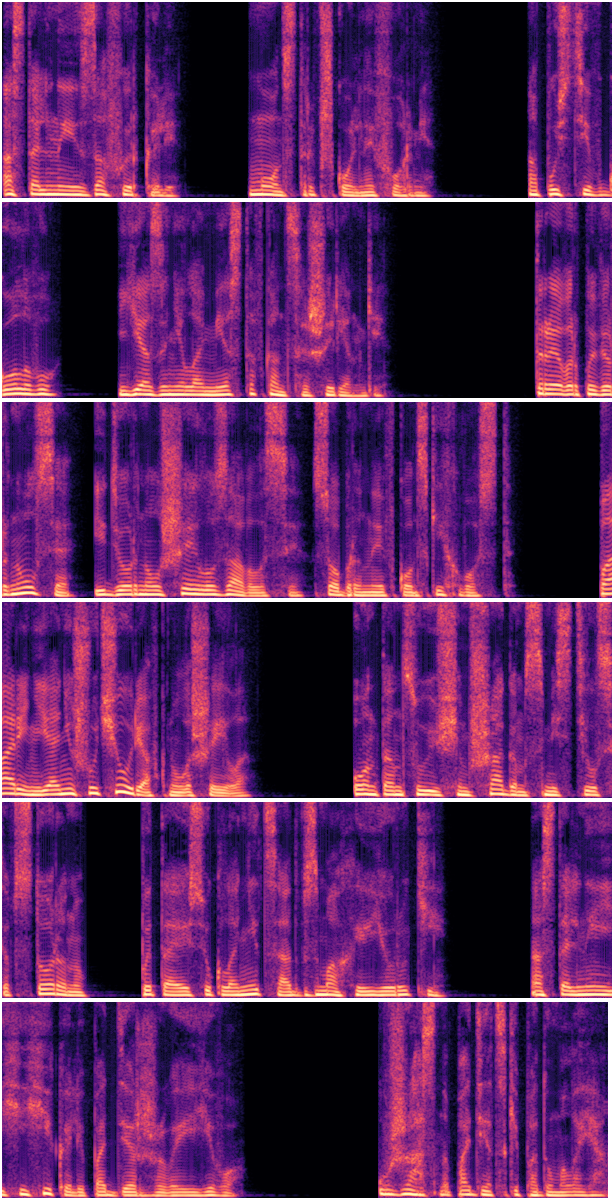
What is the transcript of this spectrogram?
Остальные зафыркали. Монстры в школьной форме. Опустив голову, я заняла место в конце шеренги. Тревор повернулся и дернул Шейлу за волосы, собранные в конский хвост. «Парень, я не шучу!» — рявкнула Шейла. Он танцующим шагом сместился в сторону, пытаясь уклониться от взмаха ее руки. Остальные хихикали, поддерживая его. «Ужасно по-детски», — подумала я.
